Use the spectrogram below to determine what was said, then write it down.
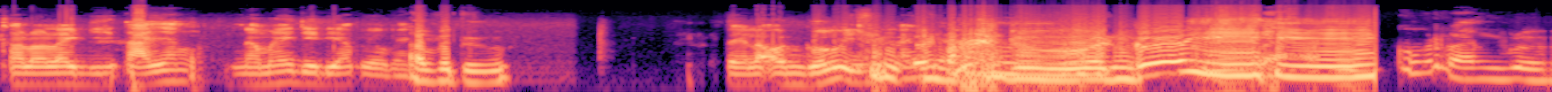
kalau lagi tayang namanya jadi apa ya? Apa tuh? Sela ongoing Aduh, ongoing. Kurang bro.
